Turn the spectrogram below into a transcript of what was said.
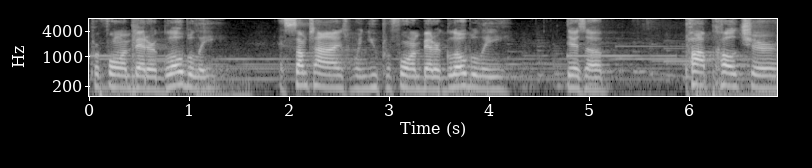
performed better globally. And sometimes when you perform better globally, there's a pop culture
